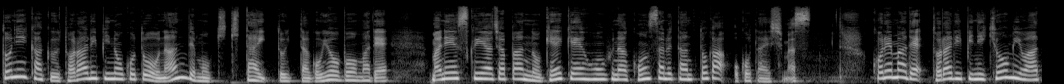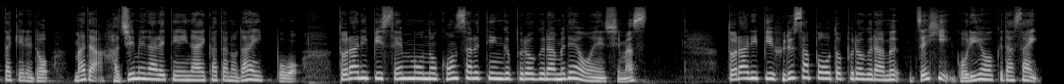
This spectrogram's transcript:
とにかくトラリピのことを何でも聞きたいといったご要望まで、マネースクエアジャパンの経験豊富なコンサルタントがお答えします。これまでトラリピに興味はあったけれど、まだ始められていない方の第一歩を、トラリピ専門のコンサルティングプログラムで応援します。トラリピフルサポートプログラム、ぜひご利用ください。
